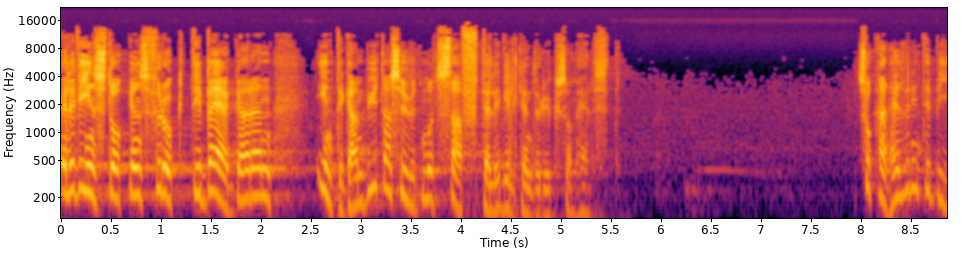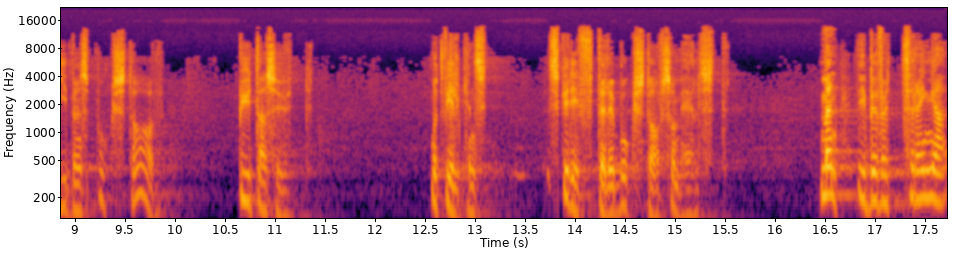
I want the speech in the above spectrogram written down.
Eller vinstockens frukt i bägaren inte kan bytas ut mot saft eller vilken dryck som helst. Så kan heller inte Bibelns bokstav bytas ut mot vilken skrift eller bokstav som helst. Men vi behöver tränga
